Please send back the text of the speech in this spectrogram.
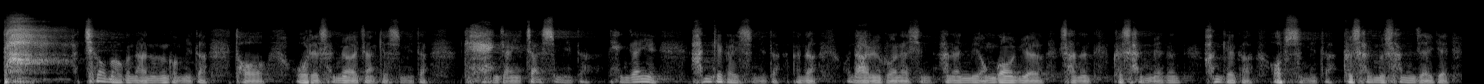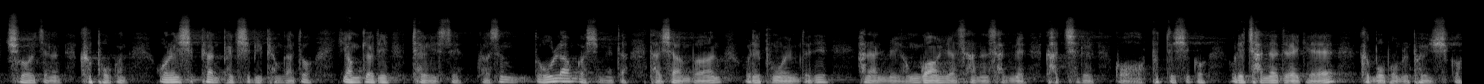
다 체험하고 나누는 겁니다. 더 오래 설명하지 않겠습니다. 굉장히 짧습니다. 굉장히 한계가 있습니다. 그러나 나를 권하신 하나님의 영광을 위하여 사는 그 삶에는 한계가 없습니다. 그 삶을 사는 자에게 주어지는 그 복은 오늘 시편 112편과도 연결이 되어 있어요. 그것은 놀라운 것입니다. 다시 한번 우리 부모님들이 하나님의 영광을 위해 사는 삶의 가치를 꼭 붙드시고 우리 자녀들에게 그 모범을 보여주시고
